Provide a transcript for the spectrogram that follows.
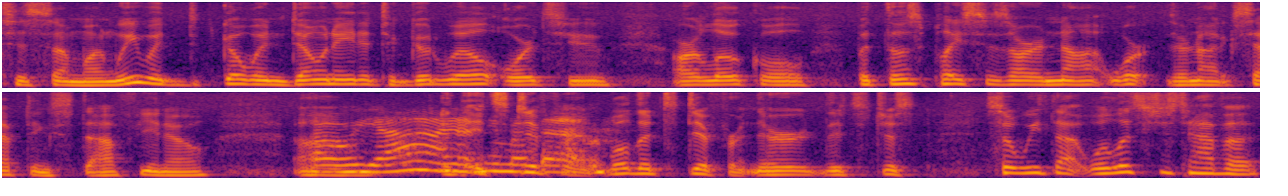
to someone. We would go and donate it to Goodwill or to our local, but those places are not work. They're not accepting stuff, you know. Um, oh yeah, it, it's different. That. Well, it's different. There, it's just so we thought. Well, let's just have a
